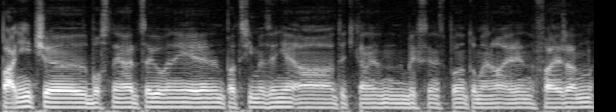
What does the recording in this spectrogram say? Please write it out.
Panič eh, z Bosny a Hercegoviny, jeden patří mezi ně a teďka ne, bych si nespomněl to jméno, jeden Fajeřan,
